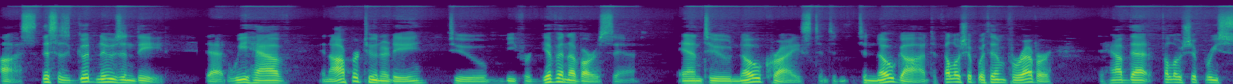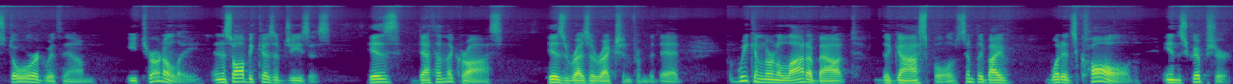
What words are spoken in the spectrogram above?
us. This is good news indeed that we have an opportunity to be forgiven of our sin and to know Christ and to, to know God, to fellowship with Him forever, to have that fellowship restored with Him eternally. And it's all because of Jesus, His death on the cross, His resurrection from the dead. We can learn a lot about the gospel simply by what it's called in Scripture.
